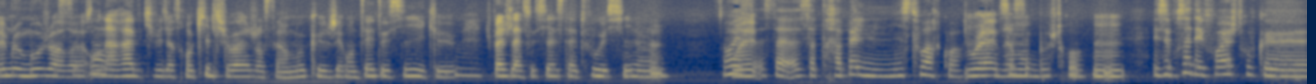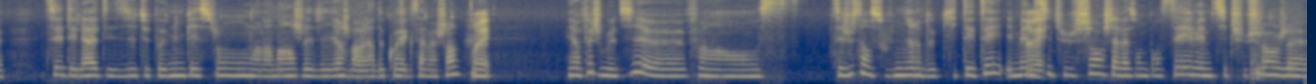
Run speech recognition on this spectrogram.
Même le mot, genre, euh, en arabe qui veut dire tranquille, tu vois, genre, c'est un mot que j'ai en tête aussi et que, Mm. je sais pas, je l'associe à ce tatou aussi. euh. Ouais, Ouais. Ça, ça- ça te rappelle une histoire, quoi. Ouais, Ça, vraiment. c'est beau, je trouve. Mm. Et c'est pour ça, des fois, je trouve que, tu sais, t'es là, t'hésites, tu te poses mille questions, nan, nan, nan, je vais vieillir, je vais avoir l'air de quoi avec ça, machin. Ouais. Et en fait, je me dis, enfin, c'est juste un souvenir de qui t'étais. Et même Ouais. si tu changes ta façon de penser, même si tu changes euh,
